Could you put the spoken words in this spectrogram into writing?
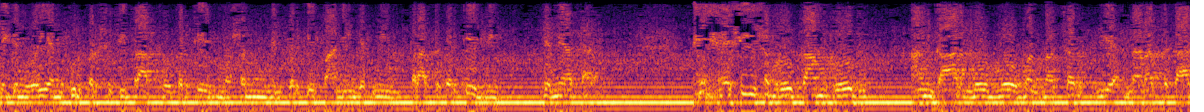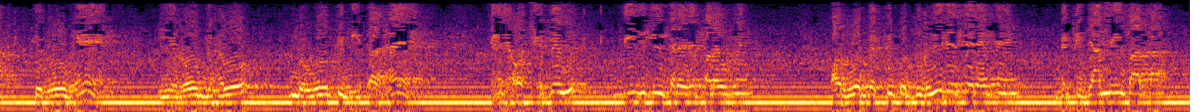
लेकिन वही अनुकूल परिस्थिति प्राप्त होकर के, मौसम मिल करके पानी, गर्मी प्राप्त करके भी जमे आता है। ऐसे ही सब रोग काम, क्रोध, अहंकार लोग मोह मत्सर, ये नाना प्रकार के रोग हैं। ये रोग जो है वो लोगों के भीतर है। और छिपे हुए, बीज की तरह से पड़े हुए और वो व्यक्ति को दुख भी देते रहते हैं। व्यक्ति जान नहीं पाता।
